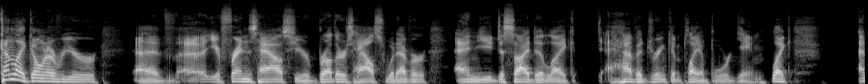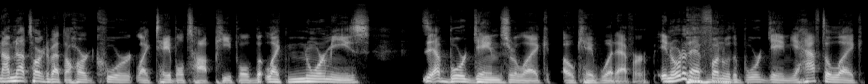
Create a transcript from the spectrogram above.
kind of like going over your uh, uh, your friend's house, your brother's house, whatever, and you decide to like have a drink and play a board game. Like, and I'm not talking about the hardcore like tabletop people, but like normies. Yeah, board games are like okay, whatever. In order to have fun Mhm. with a board game, you have to like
